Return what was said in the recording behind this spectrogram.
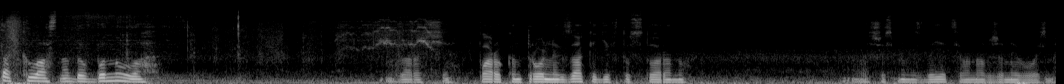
Так класно довбануло. Зараз ще пару контрольних закидів в ту сторону. Але щось мені здається, вона вже не возьме.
